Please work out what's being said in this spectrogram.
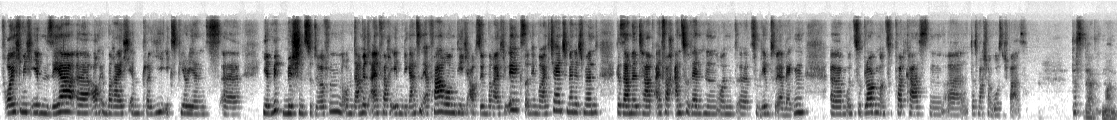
freue ich mich eben sehr, äh, auch im Bereich Employee Experience äh, hier mitmischen zu dürfen, um damit einfach eben die ganzen Erfahrungen, die ich auch so im Bereich UX und im Bereich Change Management gesammelt habe, einfach anzuwenden und äh, zum Leben zu erwecken. Ähm, und zu bloggen und zu podcasten, äh, das macht schon großen Spaß. Das merkt man.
